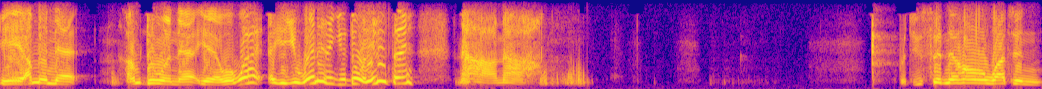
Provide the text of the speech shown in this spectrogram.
Yeah, I'm in that. I'm doing that. Yeah. Well, what? Are you winning? Are you doing anything? No, no. But you sitting at home watching,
